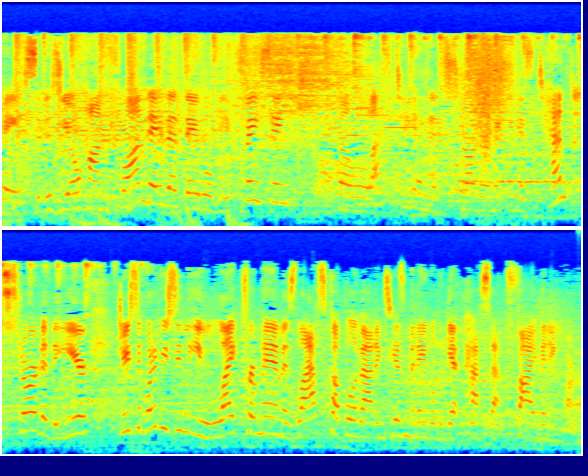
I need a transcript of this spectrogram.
base. It is Yohan Flande that they will be facing, the left-handed starter making his 10th start of the year. Jason, what have you seen that you like from him? His last couple of outings, he hasn't been able to get past that five-inning mark.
